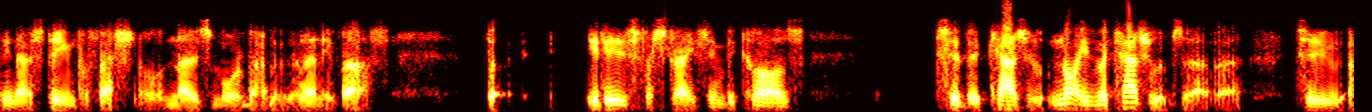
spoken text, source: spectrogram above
you know esteemed professional and knows more about it than any of us. But it is frustrating because to the casual, not even the casual observer, to a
